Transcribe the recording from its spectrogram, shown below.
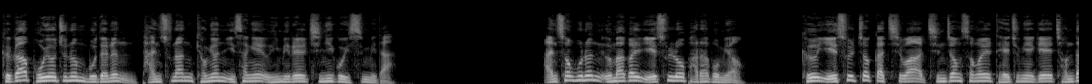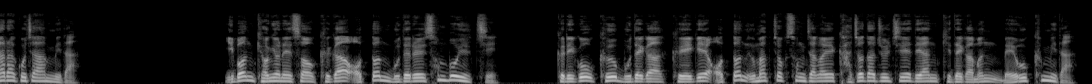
그가 보여주는 무대는 단순한 경연 이상의 의미를 지니고 있습니다. 안성훈은 음악을 예술로 바라보며 그 예술적 가치와 진정성을 대중에게 전달하고자 합니다. 이번 경연에서 그가 어떤 무대를 선보일지, 그리고 그 무대가 그에게 어떤 음악적 성장을 가져다 줄지에 대한 기대감은 매우 큽니다.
